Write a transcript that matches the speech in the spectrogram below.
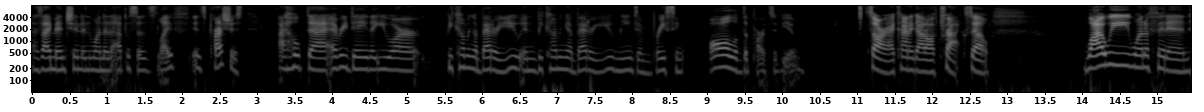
as I mentioned in one of the episodes, life is precious. I hope that every day that you are becoming a better you. And becoming a better you means embracing all of the parts of you. Sorry, I kind of got off track. So, why we want to fit in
